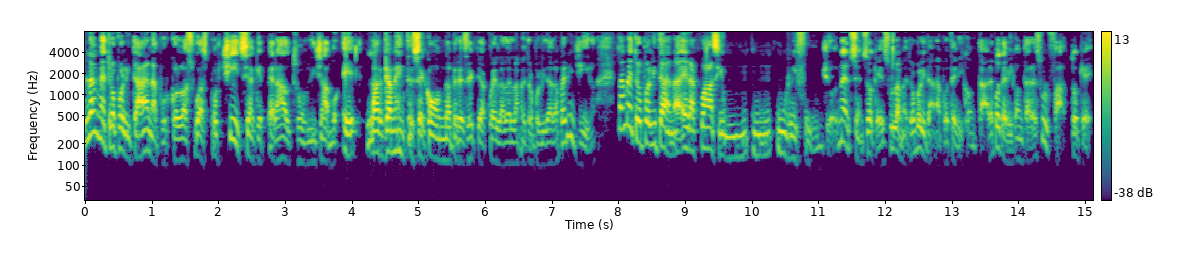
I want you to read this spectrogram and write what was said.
La metropolitana, pur con la sua sporcizia, che peraltro diciamo, è largamente seconda per esempio a quella della metropolitana parigino, la metropolitana era quasi un, un, un, rifugio, nel senso che sulla metropolitana potevi contare, potevi contare sul fatto che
